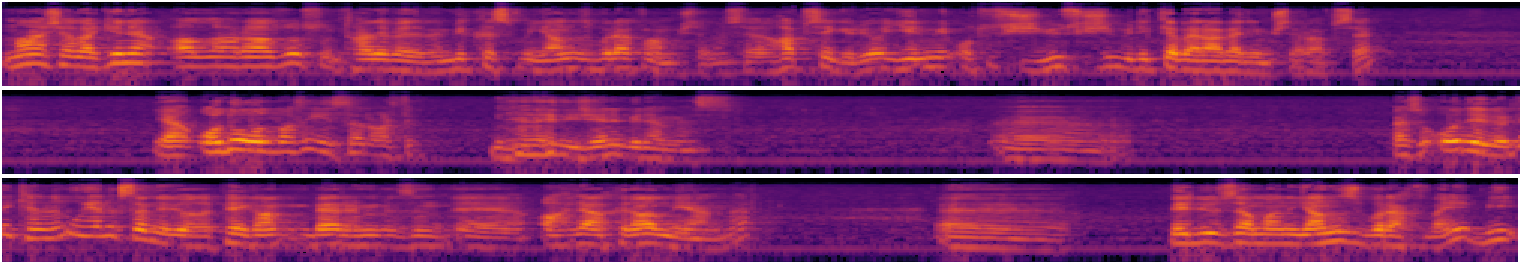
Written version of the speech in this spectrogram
Maşallah yine Allah razı olsun talebelerin bir kısmı yalnız bırakmamışlar. Mesela hapse giriyor. 20, 30 kişi, 100 kişi birlikte beraber girmişler hapse. Yani o da olmasa insan artık ne diyeceğini bilemez. Ee, mesela o devirde kendini uyanık zannediyorlar. Peygamberimizin e, ahlakını almayanlar. E, Bediüzzaman'ı yalnız bırakmayı bir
